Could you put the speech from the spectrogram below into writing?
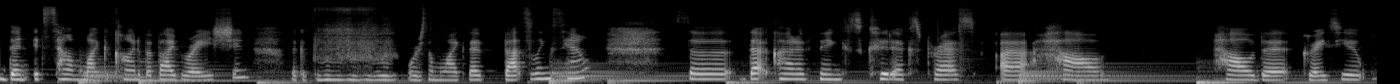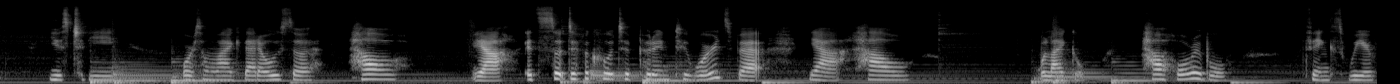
Then it sounded like a kind of a vibration, like a or something like that, battling sound. So that kind of things could express uh, how how the glacier used to be, or something like that. Also, how yeah, it's so difficult to put into words, but yeah, how like how horrible things we're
